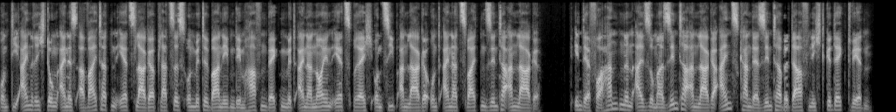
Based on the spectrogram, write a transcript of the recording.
und die Einrichtung eines erweiterten Erzlagerplatzes unmittelbar neben dem Hafenbecken mit einer neuen Erzbrech- und Siebanlage und einer zweiten Sinteranlage. In der vorhandenen Alsumer Sinteranlage 1 kann der Sinterbedarf nicht gedeckt werden.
